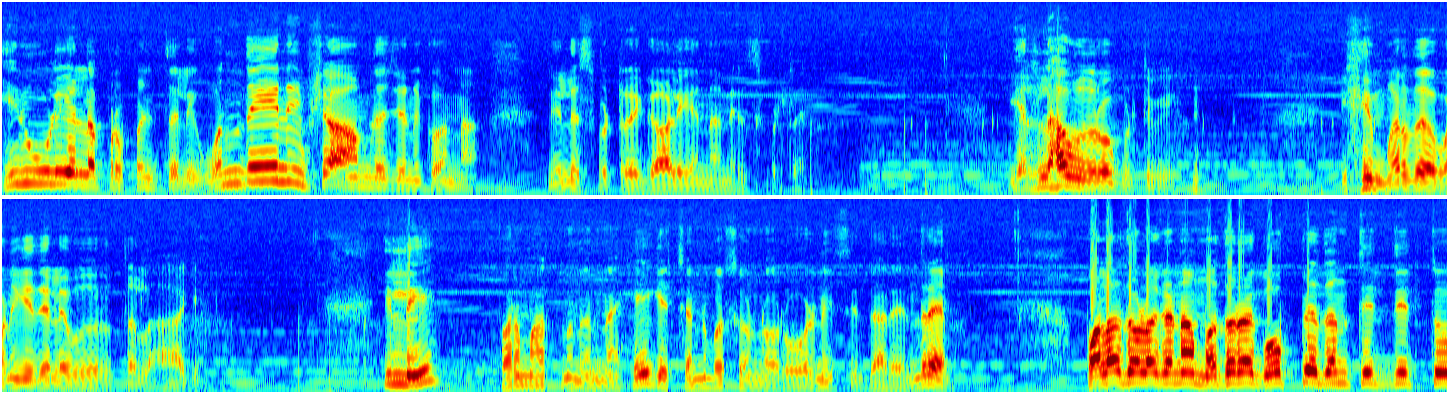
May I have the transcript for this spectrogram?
ಏನು ಉಳಿಯಲ್ಲ ಪ್ರಪಂಚದಲ್ಲಿ? ಒಂದೇ ನಿಮಿಷ ಆಮ್ಲಜನಕವನ್ನು ನಿಲ್ಲಿಸ್ಬಿಟ್ರೆ, ಗಾಳಿಯನ್ನು ನಿಲ್ಲಿಸ್ಬಿಟ್ರೆ. ಎಲ್ಲ ಉದುರೋಗ್ಬಿಡ್ತೀವಿ. ಈ ಮರದ ಒಣಗಿದೆಲೆ ಉದುರುತ್ತಲ್ಲ ಹಾಗೆ. ಇಲ್ಲಿ ಪರಮಾತ್ಮನನ್ನು ಹೇಗೆ ಚನ್ನಬಸವಣ್ಣವರು ವರ್ಣಿಸಿದ್ದಾರೆ ಅಂದರೆ, ಫಲದೊಳಗಣ ಮಧುರ ಗೋಪ್ಯದಂತಿದ್ದಿತ್ತು.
